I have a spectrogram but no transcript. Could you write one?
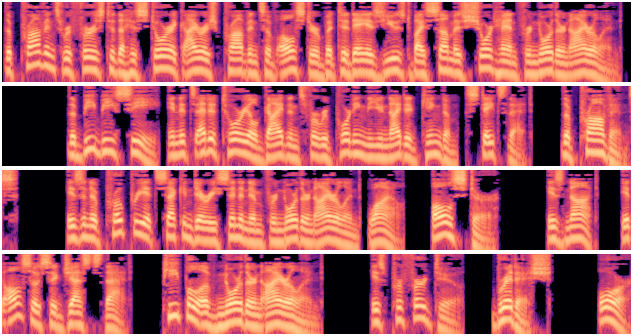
The province refers to the historic Irish province of Ulster but today is used by some as shorthand for Northern Ireland. The BBC, in its editorial guidance for reporting the United Kingdom, states that, "...the province," is an appropriate secondary synonym for Northern Ireland, while "...Ulster," is not. It also suggests that, "...people of Northern Ireland," is preferred to "...British," or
